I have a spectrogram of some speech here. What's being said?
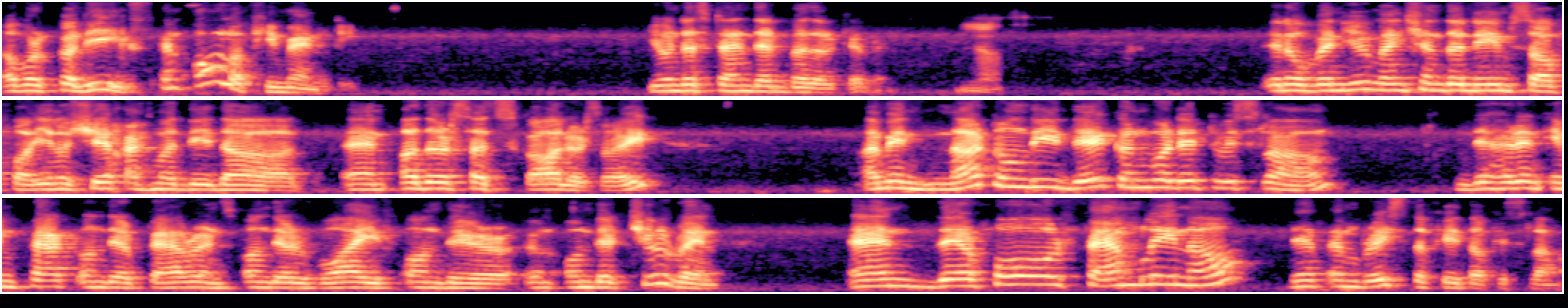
our colleagues and all of humanity. You understand that brother kevin? Yes. You know, when you mention the names of, uh, you know, Sheikh Ahmad Deedat and other such scholars, right? I mean, not only they converted to Islam, they had an impact on their parents, on their wife, on their on their children, and their whole family now they have embraced the faith of Islam.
